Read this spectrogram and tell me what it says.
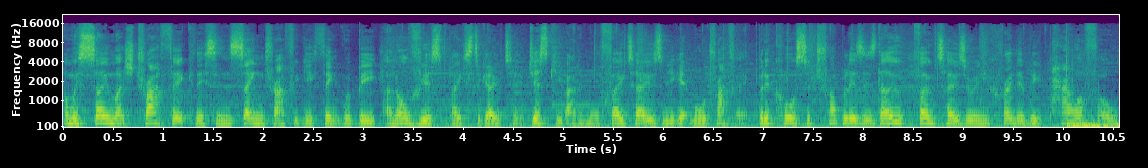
And with so much traffic, this insane traffic you think would be an obvious place to go to. Just keep adding more photos and you get more traffic. But of course, the trouble is, is though photos are incredibly powerful,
